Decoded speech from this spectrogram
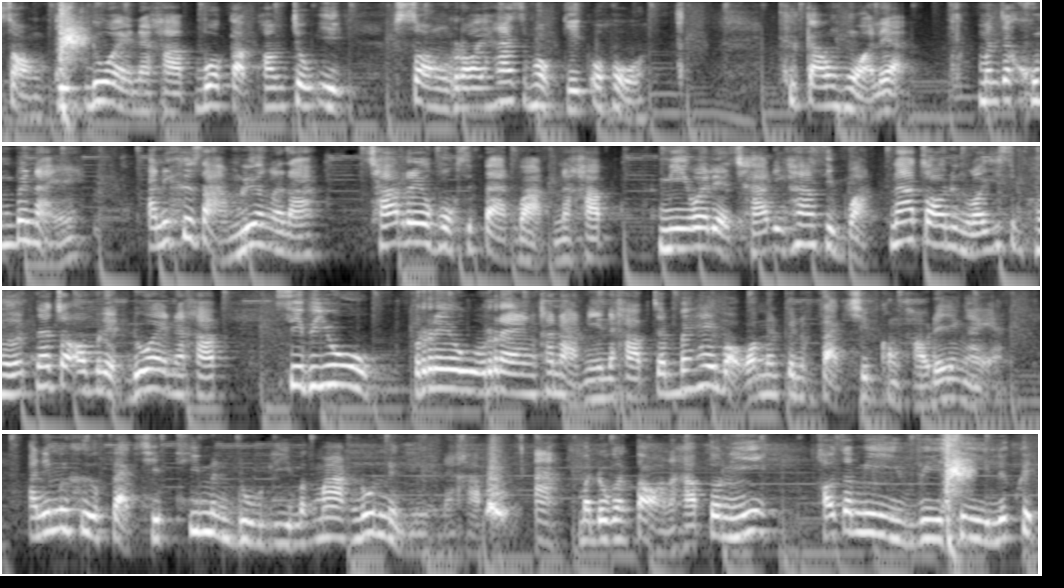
12 กิกด้วยนะครับ บวกกับความจุอีก 256 กิก โอ้โห คือเกาหัวเลยอะมันจะคุ้มไปไหน อันนี้คือ 3 เรื่องแล้วนะ ชาร์จเร็ว 68 วัตต์นะครับ มีไวเลสชาร์จอีก 50 วัตต์ หน้าจอ 120 เฮิรตซ์หน้าจอ AMOLED ด้วยนะครับ CPU เร็วแรงขนาดนี้นะครับ จะไม่ให้บอกว่ามันเป็นแฟลกชิพของเขาได้ยังไงอะอันนี้มันคือแฟลกชิพที่มันดูดีมากๆ รุ่นหนึ่งเลยนะครับ อะ มาดูกันต่อนะครับ ตัวนี้เขาจะมี VC Liquid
